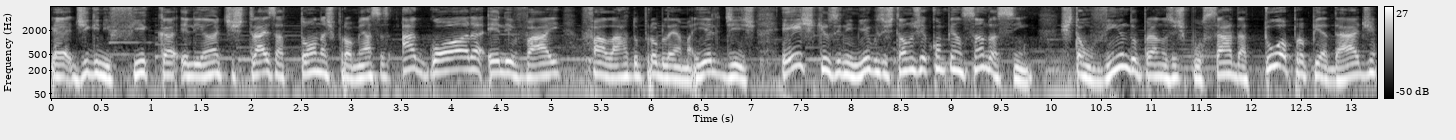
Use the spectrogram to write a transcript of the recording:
é, dignifica, ele antes traz à tona as promessas, agora ele vai falar do problema. E ele diz: Eis que os inimigos estão nos recompensando assim, estão vindo para nos expulsar da tua propriedade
